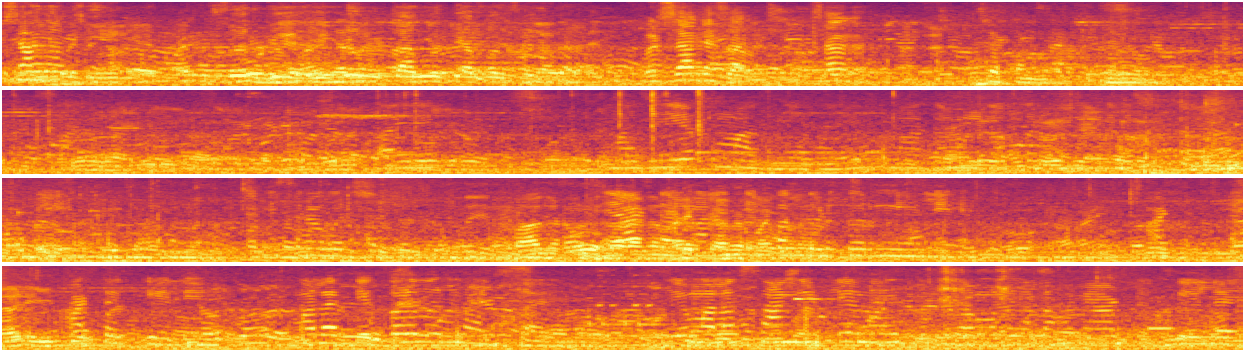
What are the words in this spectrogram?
सर ते एकदम चांगलं ते आपण सांगा सांगा. सांगा. सांगा. माझी एक मागणी आहे. मुलगा तिसरा वर्ष त्या टायमाला पकड करून नेले अट- अटक केली. मला ते कळलं नाही साहेब ते मला सांगितले नाही तुमच्या मुलाला आम्ही अटक केलंय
